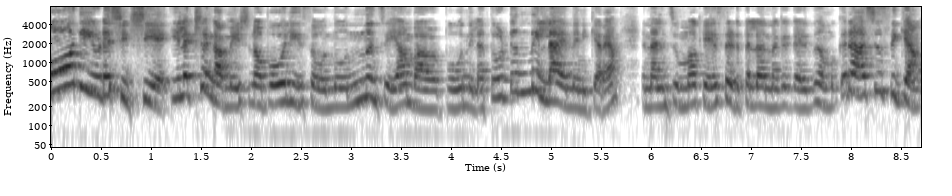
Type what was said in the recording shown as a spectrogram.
മോദിയുടെ ശിക്ഷയെ ഇലക്ഷൻ കമ്മീഷനോ പോലീസോ ഒന്നും ഒന്നും ചെയ്യാൻ പോകുന്നില്ല തൊടുന്നില്ല എന്ന് എനിക്കറിയാം. എന്നാലും ചുമ്മാ കേസ് എടുത്തല്ലോ എന്നൊക്കെ കരുതി നമുക്ക് ആശ്വസിക്കാം.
